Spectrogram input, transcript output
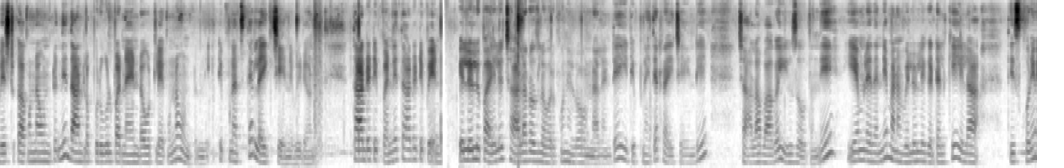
వేస్ట్ కాకుండా ఉంటుంది. దాంట్లో పురుగులు పడినాయని డౌట్ లేకుండా ఉంటుంది. టిప్ నచ్చితే లైక్ చేయండి వీడియోని. థర్డ్ టిప్ అండి. థర్డ్ టిప్ ఏంటి? వెల్లుల్లిపాయలు చాలా రోజుల వరకు నిల్వ ఉండాలంటే ఈ టిప్ని అయితే ట్రై చేయండి. చాలా బాగా యూజ్ అవుతుంది. ఏం లేదండి. మనం వెల్లుల్లి గడ్డలకి ఇలా తీసుకొని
